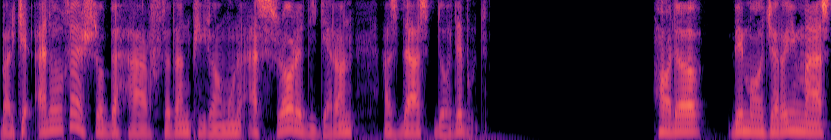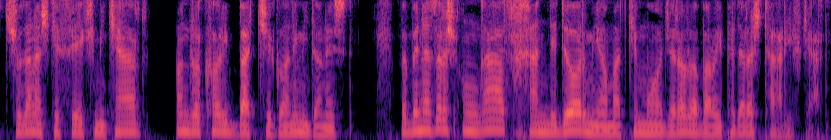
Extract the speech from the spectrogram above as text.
بلکه علاقهش را به حرف زدن پیرامون اسرار دیگران از دست داده بود. حالا به ماجرای مست شدنش که فکر می کرد آن را کاری بچگانه می دانست و به نظرش آنقدر خندهدار می آمد که ماجرا را برای پدرش تعریف کرد.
